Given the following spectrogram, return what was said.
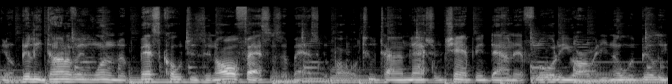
You know, Billy Donovan, one of the best coaches in all facets of basketball, two-time national champion down at Florida. You already know with Billy.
